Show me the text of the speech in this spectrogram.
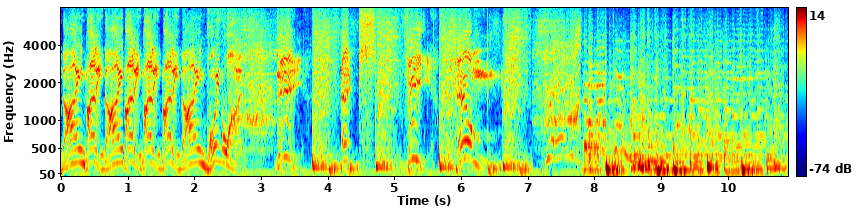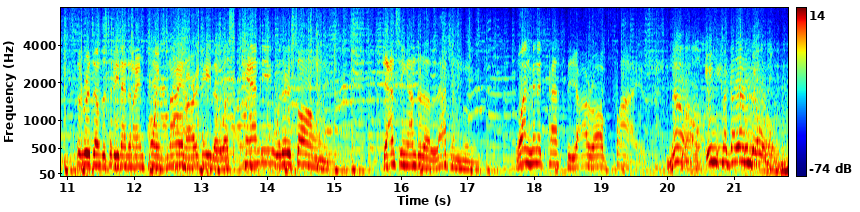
99, 99, 99, 99.1. D, X, V, M. The rhythm of the city 99.9 RK There was Candi with her songs Dancing Under the Latin Moon. One minute past the hour of five. Now, in Cagayan de Oro,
